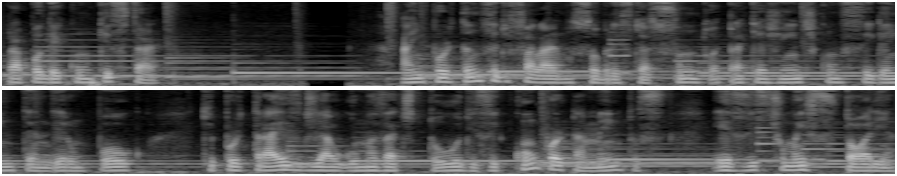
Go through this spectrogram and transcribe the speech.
para poder conquistar. A importância de falarmos sobre este assunto é para que a gente consiga entender um pouco que por trás de algumas atitudes e comportamentos existe uma história,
